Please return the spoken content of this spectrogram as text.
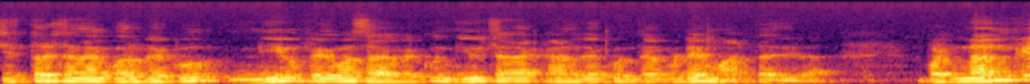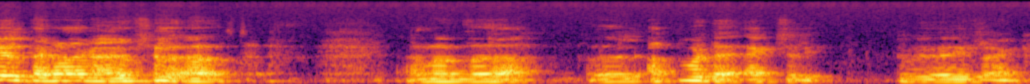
ಚಿತ್ರ ಚೆನ್ನಾಗಿ ಬರಬೇಕು, ನೀವು ಫೇಮಸ್ ಆಗಬೇಕು, ನೀವು ಚೆನ್ನಾಗಿ ಕಾಣಬೇಕು ಅಂತ ಹೇಳ್ಕೊಂಡೇ ಮಾಡ್ತಾ ಇದ್ದೀರಾ. ಬಟ್ ನನ್ನ ಕೈಯಲ್ಲಿ ತಗೊಳಕ್ ಆಗುತ್ತಿಲ್ಲ ಅನ್ನೋದು ಅದ್ರಲ್ಲಿ ಹತ್ಬಿಟ್ಟೆ actually to be very frank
